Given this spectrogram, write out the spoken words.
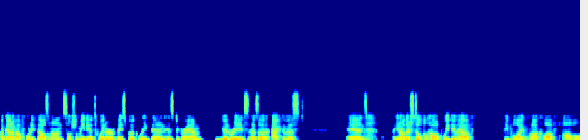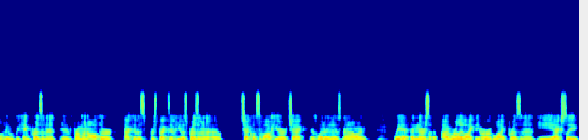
I've got about forty thousand on social media: Twitter, Facebook, LinkedIn, Instagram, Goodreads as an activist. And you know, there's still hope. We do have people like Václav Havel, who became president from an author activist perspective. He was president of Czechoslovakia or Czech is what it is now. And yeah. we ha- and there's a, I really like the Uruguay president. He actually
